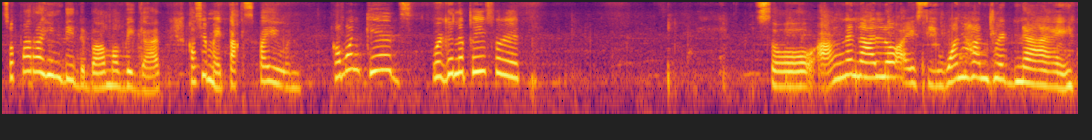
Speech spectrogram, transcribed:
So para hindi 'di ba mabigat kasi may tax pa 'yun. Come on kids, we're gonna pay for it. So, ang nanalo ay si 109.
